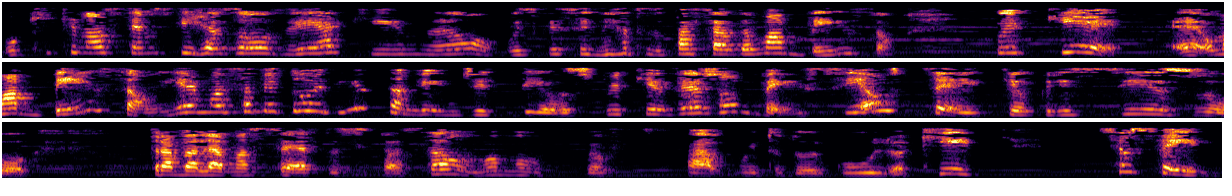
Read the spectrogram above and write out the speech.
o que, que nós temos que resolver aqui. Não, o esquecimento do passado é uma benção. Porque é uma benção e é uma sabedoria também de Deus. Porque vejam bem, se eu sei que eu preciso trabalhar uma certa situação, vamos, eu falo muito do orgulho aqui, se eu sei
